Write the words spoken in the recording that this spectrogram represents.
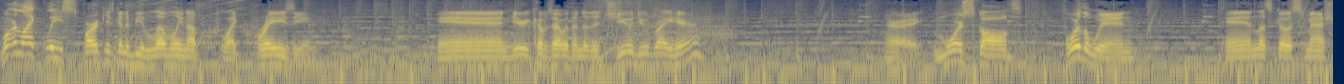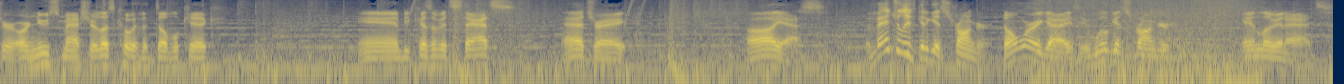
More likely, Sparky's going to be leveling up like crazy. And here he comes out with another Geodude right here. Alright, more Scalds for the win. And let's go Smasher, or new Smasher. Let's go with a double kick. And because of its stats, that's right. Oh, yes. Eventually it's going to get stronger. Don't worry, guys. It will get stronger. And look at that.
